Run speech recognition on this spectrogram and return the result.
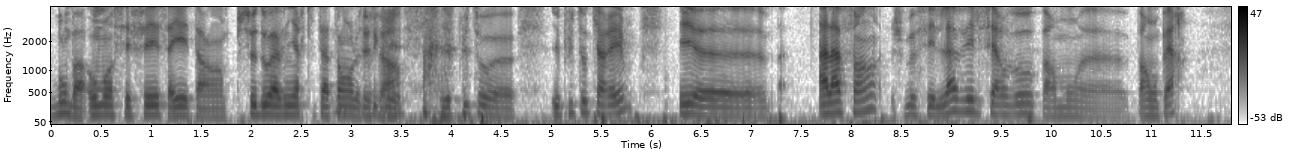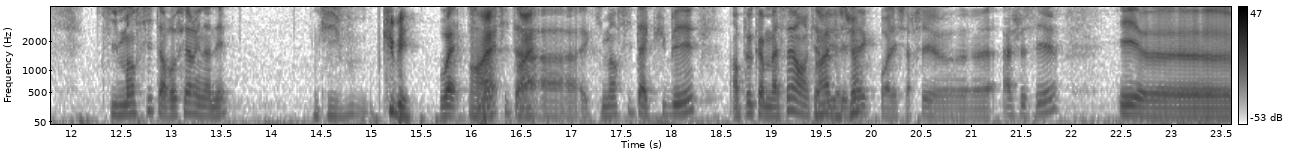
bon bah au moins c'est fait, ça y est, t'as un pseudo avenir qui t'attend, le C'est truc est, est plutôt, est plutôt carré. Et à la fin, je me fais laver le cerveau par mon, par mon père, qui m'incite à refaire une année. Il- QB. Ouais, qui Ouais, m'incite à, qui m'incite à QB, un peu comme ma soeur hein, qui Ouais, avait decks pour aller chercher euh, HEC. Et euh,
